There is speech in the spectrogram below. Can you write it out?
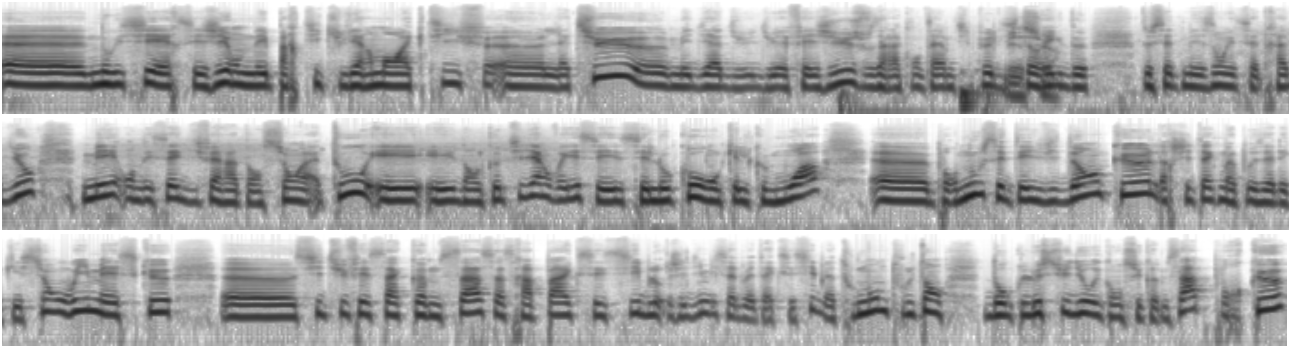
Euh, nous ici à RCG, on est particulièrement actifs euh, là-dessus, euh, médias du, du. Je vous ai raconté un petit peu l'historique de, de cette maison et de cette radio, mais on essaye d'y faire attention à tout. Et, et dans le quotidien, vous voyez, ces, ces locaux ont quelques mois. Euh, pour nous, c'était évident que l'architecte m'a posé des questions. Oui, mais est-ce que euh, si tu fais ça comme ça, ça sera pas accessible? J'ai dit, mais ça doit être accessible à tout le monde tout le temps. Donc le studio est conçu comme ça pour que,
